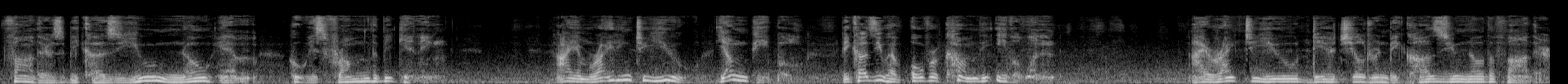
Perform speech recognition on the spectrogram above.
fathers, because you know him who is from the beginning. I am writing to you, young people, because you have overcome the evil one. I write to you, dear children, because you know the Father.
